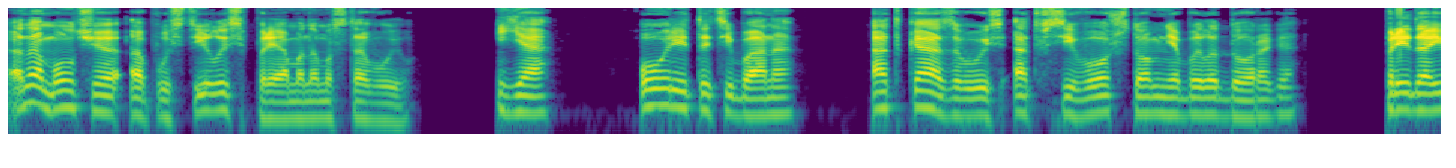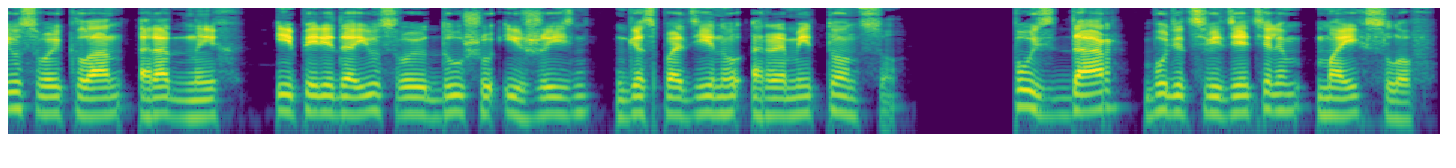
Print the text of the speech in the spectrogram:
она молча опустилась прямо на мостовую. «Я, Ори Татибана, отказываюсь от всего, что мне было дорого, Предаю свой клан, родных и передаю свою душу и жизнь господину Рамитонсу. Пусть дар будет свидетелем моих слов».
